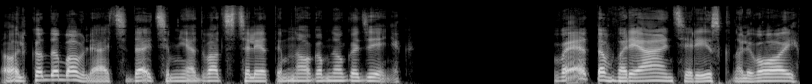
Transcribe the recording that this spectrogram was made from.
«Только добавлять, дайте мне двадцать лет и много-много денег. В этом варианте риск нулевой.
